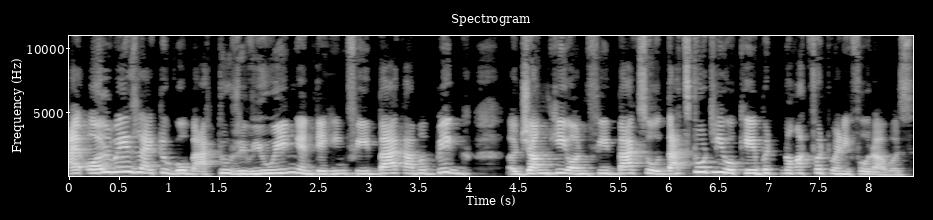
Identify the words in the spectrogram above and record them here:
I always like to go back to reviewing and taking feedback. I'm a big uh, junkie on feedback, so that's totally okay, but not for 24 hours.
